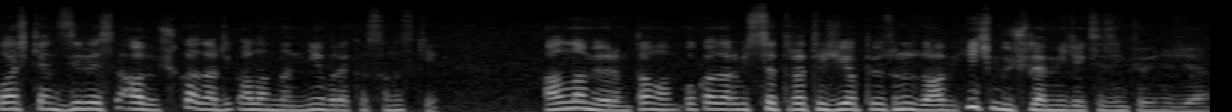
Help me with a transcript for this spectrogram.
başkent zirvesi abi şu kadarcık alandan niye bırakırsınız ki? Anlamıyorum tamam o kadar bir strateji yapıyorsunuz da abi hiç mi güçlenmeyecek sizin köyünüz ya?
